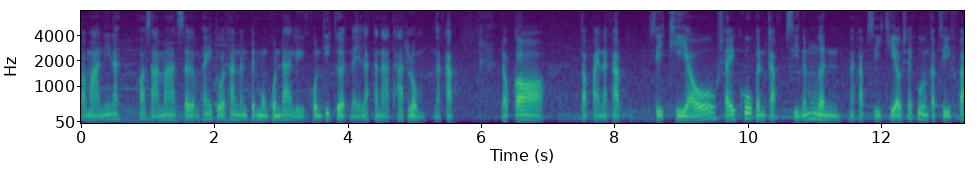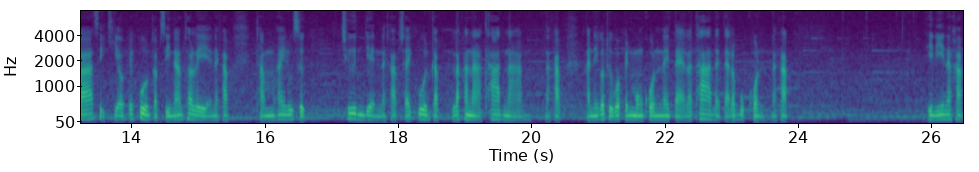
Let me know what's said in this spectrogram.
ประมาณนี้นะก็สามารถเสริมให้ตัวท่านนั้นเป็นมงคลได้หรือคนที่เกิดในลัคนาธาตุลมนะครับ แล้วก็ต่อไปนะครับ สีเขียวใช้คู่กันกับสีน้ำเงินนะครับ สีเขียวใช้คู่กันกับสีฟ้า สีเขียวใช้คู่กันกับสีน้ำทะเลนะครับทำให้รู้สึกชื่นเย็นนะครับ ใช้คู่กันกับลัคนาธาตุน้ำนะครับ อันนี้ก็ถือว่าเป็นมงคลในแต่ละธาตุในแต่ละบุคคลนะครับ ทีนี้นะครับ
